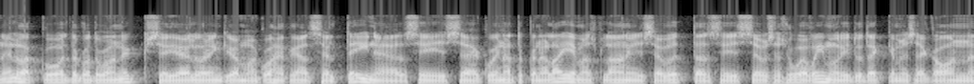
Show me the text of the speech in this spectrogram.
Nõlvaku hooldekodu on üks ja eluringi oma kohe peatselt teine, siis kui natukene laiemas plaanis võtta, siis seoses uue võimuliidu tekkimisega on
